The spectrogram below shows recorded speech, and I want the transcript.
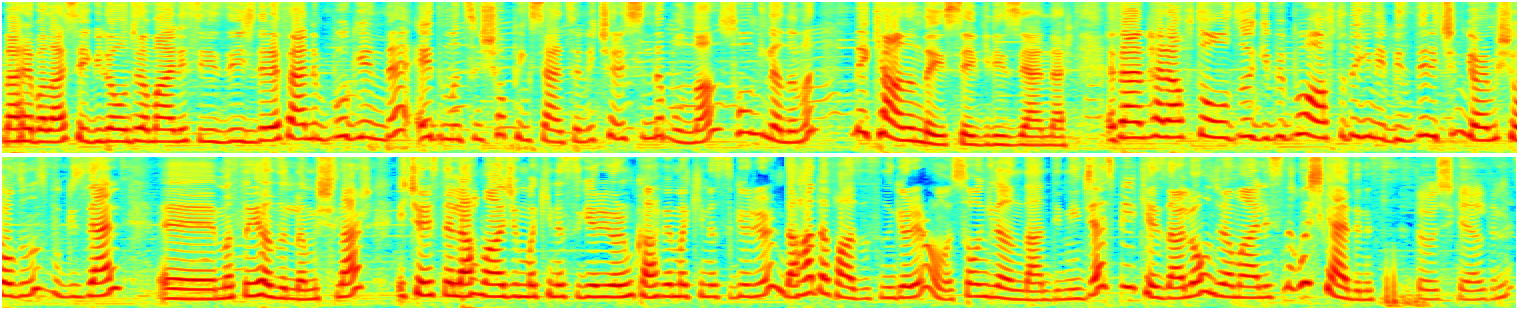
Merhabalar sevgili Londra Mahallesi izleyicileri. Efendim bugün de Edmonton Shopping Center'ın içerisinde bulunan Songül Hanım'ın mekanındayız sevgili izleyenler. Efendim her hafta olduğu gibi bu hafta da yine bizler için görmüş olduğunuz bu güzel e, masayı hazırlamışlar. İçerisinde lahmacun makinesi görüyorum, kahve makinesi görüyorum. Daha da fazlasını görüyorum ama Songül Hanım'dan dinleyeceğiz. Bir kez daha Londra Mahallesi'ne hoş geldiniz. Siz de hoş geldiniz.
